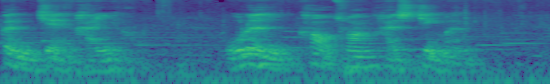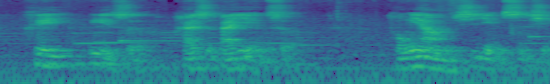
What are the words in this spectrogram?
更见涵养。无论靠窗还是进门，黑绿色还是白颜色，同样吸引视线。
